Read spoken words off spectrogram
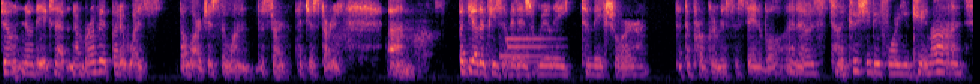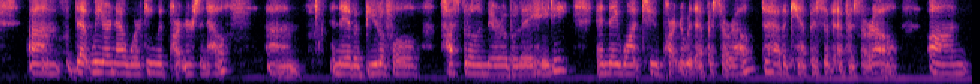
don't know the exact number of it, but it was the largest, the one the start that just started. Um, but the other piece of it is really to make sure that the program is sustainable. And I was telling Kushi before you came on um, that we are now working with Partners in Health. Um, and they have a beautiful hospital in Mirebalais, Haiti, and they want to partner with FSRL to have a campus of FSRL on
